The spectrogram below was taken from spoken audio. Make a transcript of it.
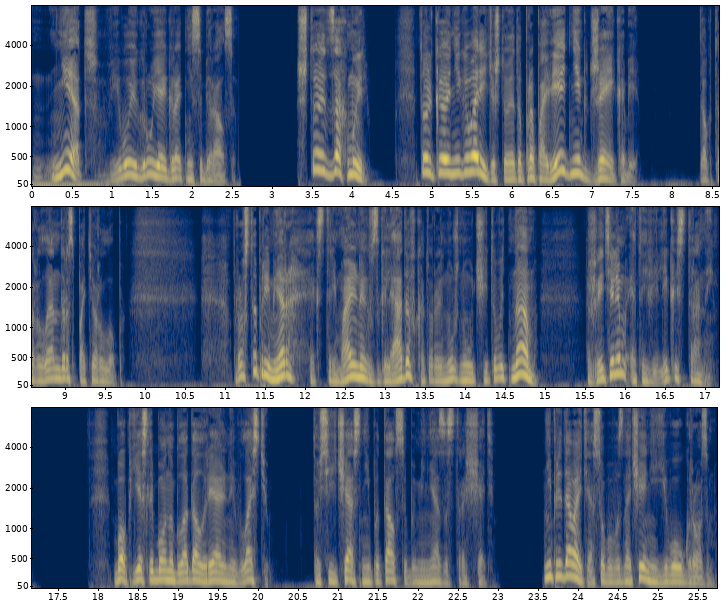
Нет, в его игру я играть не собирался. Что это за хмырь? Только не говорите, что это проповедник Джейкоби. Доктор Лендерс потер лоб. Просто пример экстремальных взглядов, которые нужно учитывать нам, жителям этой великой страны. Боб, если бы он обладал реальной властью, то сейчас не пытался бы меня застращать. Не придавайте особого значения его угрозам.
